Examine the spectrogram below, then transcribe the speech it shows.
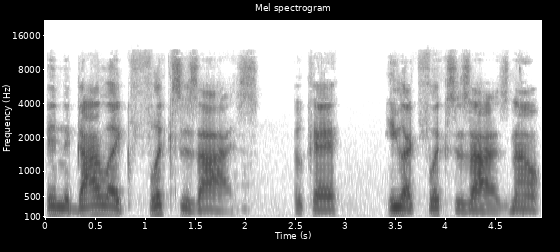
and the guy like flicks his eyes. Okay, he like flicks his eyes. Now,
